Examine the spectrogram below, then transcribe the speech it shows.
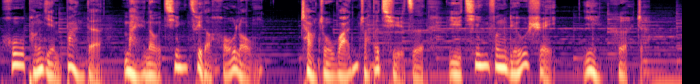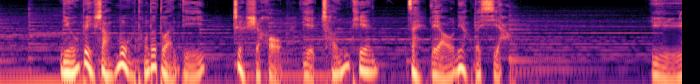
呼朋引伴的卖弄清脆的喉咙，唱出婉转的曲子，与清风流水应和着。牛背上牧童的短笛，这时候也成天在嘹亮的响。雨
